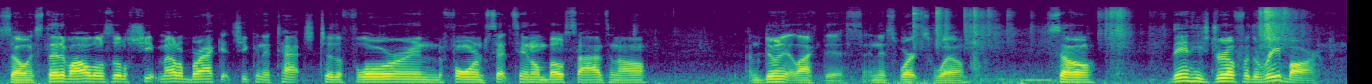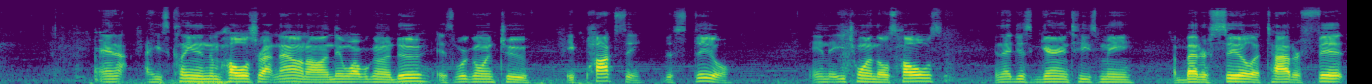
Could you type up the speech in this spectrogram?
So instead of all those little sheet metal brackets you can attach to the floor and the form sets in on both sides and all, I'm doing it like this and this works well. So then he's drilled for the rebar and he's cleaning them holes right now and all. And then what we're gonna do is we're going to epoxy the steel into each one of those holes and that just guarantees me a better seal, a tighter fit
